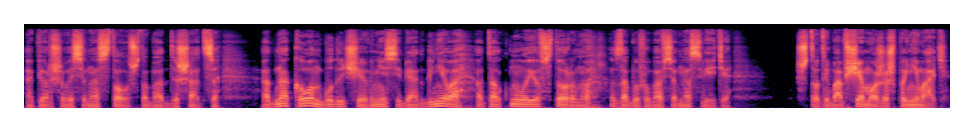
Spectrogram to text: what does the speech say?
опершегося на стол, чтобы отдышаться. Однако он, будучи вне себя от гнева, оттолкнул ее в сторону, забыв обо всем на свете. «Что ты вообще можешь понимать?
